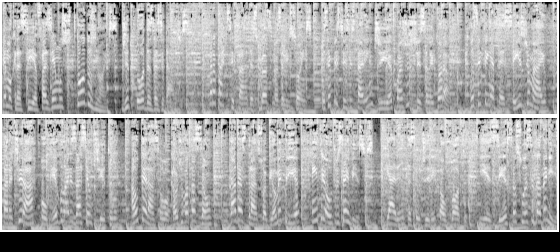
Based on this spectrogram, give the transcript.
Democracia fazemos todos nós, de todas as idades. Para participar das próximas eleições, você precisa estar em dia com a Justiça Eleitoral. Você tem até 6 de maio para tirar ou regularizar seu título, alterar seu local de votação, cadastrar sua biometria, entre outros serviços. Garanta seu direito ao voto e exerça sua cidadania.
